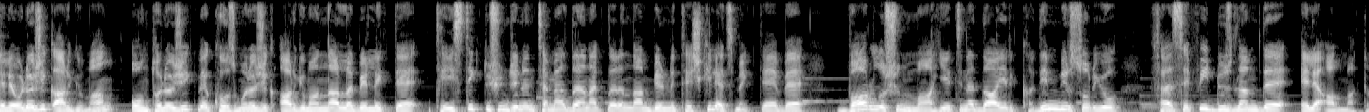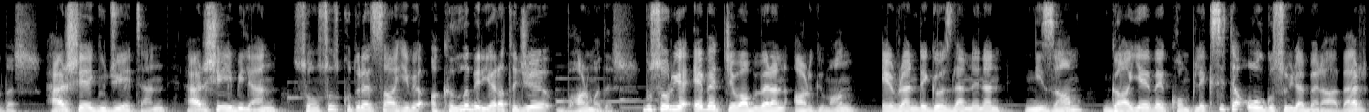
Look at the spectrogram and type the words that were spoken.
Teleolojik argüman, ontolojik ve kozmolojik argümanlarla birlikte teistik düşüncenin temel dayanaklarından birini teşkil etmekte ve varoluşun mahiyetine dair kadim bir soruyu felsefi düzlemde ele almaktadır. Her şeye gücü yeten, her şeyi bilen, sonsuz kudret sahibi akıllı bir yaratıcı var mıdır? Bu soruya evet cevabı veren argüman, evrende gözlemlenen nizam, gaye ve kompleksite olgusuyla beraber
